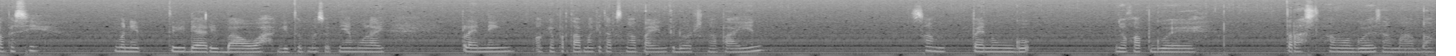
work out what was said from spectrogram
apa sih? Meniti dari bawah gitu maksudnya mulai planning oke pertama kita harus ngapain kedua harus ngapain. Sampai nunggu nyokap gue trust sama gue sama abang.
